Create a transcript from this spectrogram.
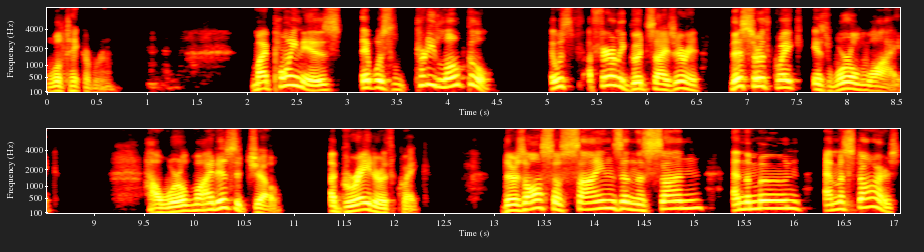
We'll take a room. My point is, it was pretty local. It was a fairly good sized area. This earthquake is worldwide. How worldwide is it, Joe? A great earthquake. There's also signs in the sun and the moon and the stars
